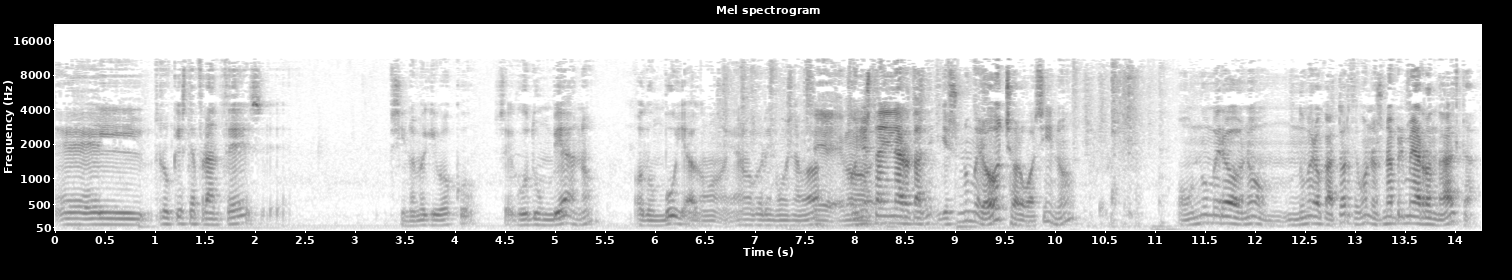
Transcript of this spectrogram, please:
el rookie este francés, eh, si no me equivoco, Sekou Doumbia, ¿no? O Dumbuya, como, ya no me acuerdo ni cómo se llamaba. Sí, no. Está en la rotación y es un número 8 o algo así, ¿no? O un número, no, un número 14. Bueno, es una primera ronda alta.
